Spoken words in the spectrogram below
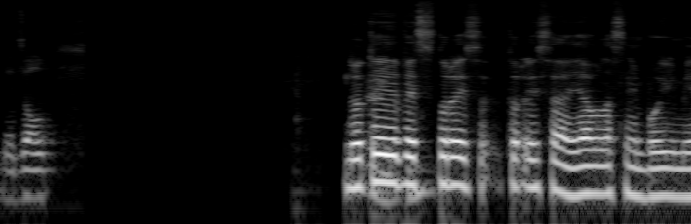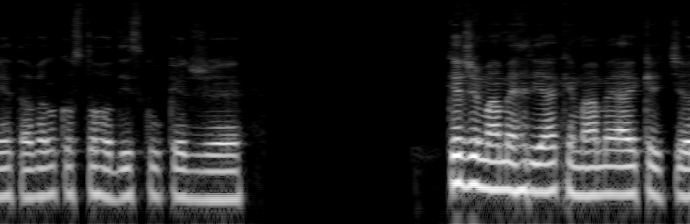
that's all. No to je vec, ktorej sa, ktorej sa ja vlastne bojím, je tá veľkosť toho disku, keďže keďže máme hry, aké máme, aj keď uh,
